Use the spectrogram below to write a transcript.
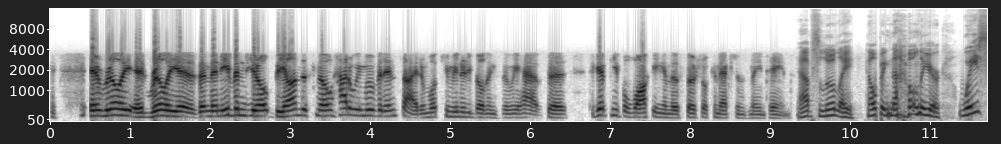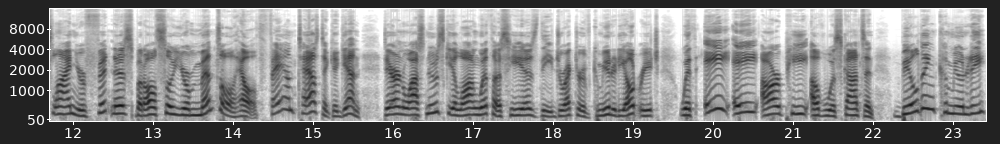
it really, it really is. And then even you know beyond the snow, how do we move it inside, and what community buildings do we have to to get people walking and those social connections maintained. Absolutely. Helping not only your waistline, your fitness, but also your mental health. Fantastic. Again, Darrin Wasniewski along with us. He is the Director of Community Outreach with AARP of Wisconsin, building community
